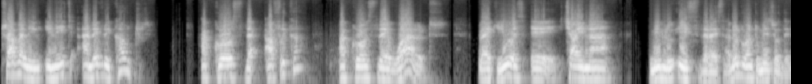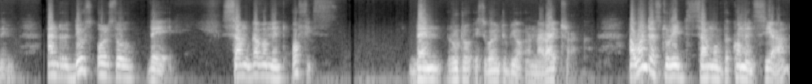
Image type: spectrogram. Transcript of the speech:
traveling in each and every country across the Africa, across the world, like USA, China, Middle East, the rest. I don't want to mention the name. And reduce also the some government office. Then Ruto is going to be on the right track. I want us to read some of the comments here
